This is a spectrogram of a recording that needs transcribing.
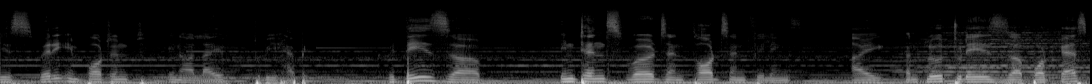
is very important in our life to be happy. With these uh, intense words and thoughts and feelings, I conclude today's uh, podcast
